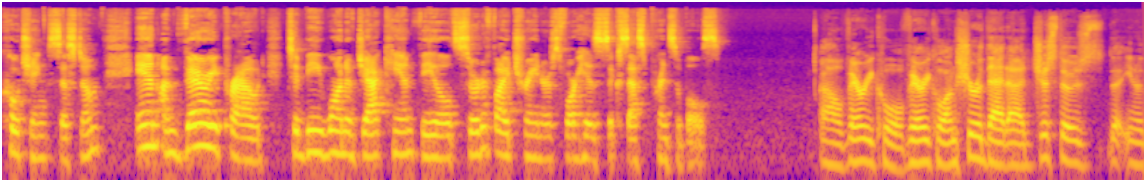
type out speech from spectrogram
coaching system. And I'm very proud to be one of Jack Canfield's certified trainers for his success principles. Oh, very cool, very cool. I'm sure that uh, just those, you know,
